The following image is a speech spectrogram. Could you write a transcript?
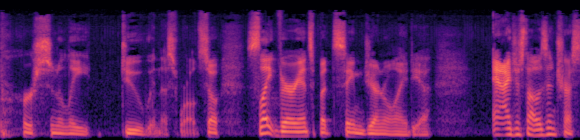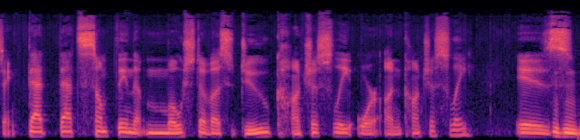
personally do in this world. So slight variance, but same general idea and I just thought it was interesting that that's something that most of us do consciously or unconsciously is mm-hmm.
